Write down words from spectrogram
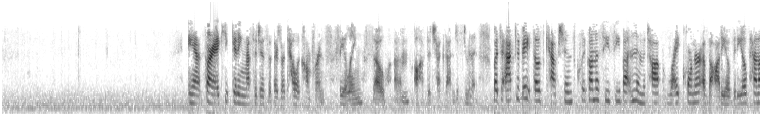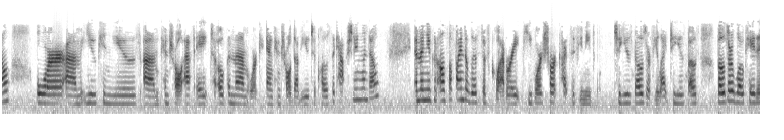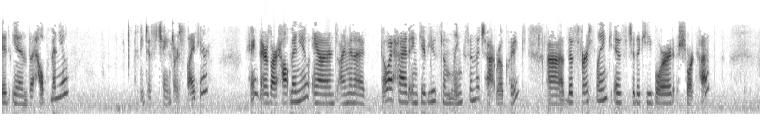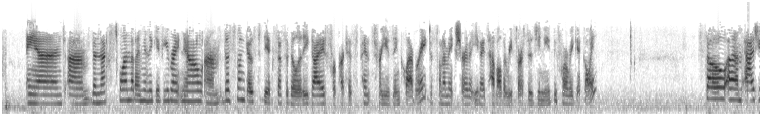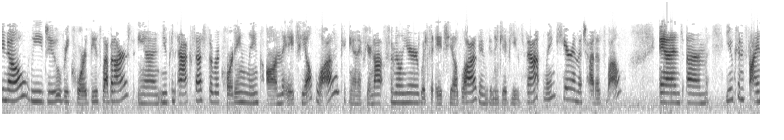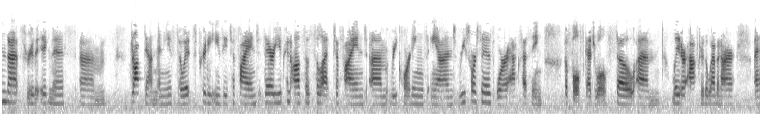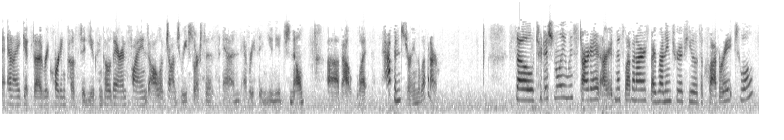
And sorry, I keep getting messages that there's a teleconference failing, so um, I'll have to check that in just a minute. But to activate those captions, click on the CC button in the top right corner of the audio video panel, or um, you can use um, Control F8 to open them or and Control W to close the captioning window. And then you can also find a list of Collaborate keyboard shortcuts if you need to use those or if you like to use those. Those are located in the Help menu me just change our slide here. Okay, there's our help menu, and I'm going to go ahead and give you some links in the chat real quick. Uh, this first link is to the keyboard shortcut. And um, the next one that I'm going to give you right now, um, this one goes to the accessibility guide for participants for using Collaborate. Just want to make sure that you guys have all the resources you need before we get going. So um, as you know, we do record these webinars, and you can access the recording link on the ATL blog. And if you're not familiar with the ATL blog, I'm going to give you that link here in the chat as well. And um, you can find that through the Ignis um, drop-down menu, so it's pretty easy to find. There you can also select to find um, recordings and resources or accessing the full schedule. So um, later after the webinar and I get the recording posted, you can go there and find all of John's resources and everything you need to know uh, about what happened during the webinar. So traditionally we started our Ignis webinars by running through a few of the Collaborate tools.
